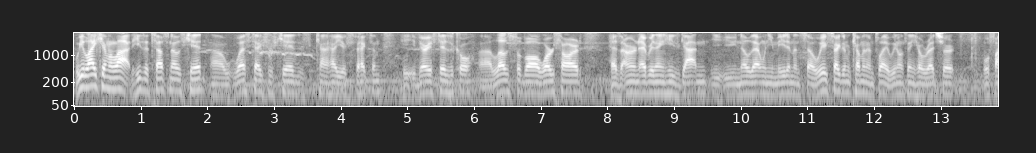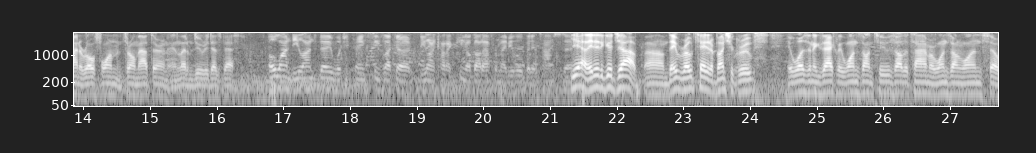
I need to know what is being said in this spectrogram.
We like him a lot. He's a tough-nosed kid. Uh, West Texas kid is kind of how you expect him. He very physical, uh, loves football, works hard, has earned everything he's gotten. You, you know that when you meet him, and so we expect him to come in and play. We don't think he'll redshirt. We'll find a role for him and throw him out there and, and let him do what he does best. O line, D line today. What you think? Seems like a D line kind of you know got after maybe a little bit at times today. Yeah, they did a good job. Um, they rotated a bunch of groups. It wasn't exactly ones on twos all the time or ones on ones. So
